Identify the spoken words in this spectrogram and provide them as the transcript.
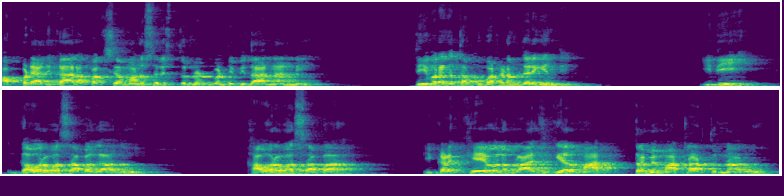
అప్పటి అధికార పక్షం అనుసరిస్తున్నటువంటి విధానాన్ని తీవ్రంగా తప్పుపట్టడం జరిగింది. ఇది గౌరవ సభ కాదు కౌరవ సభ. ఇక్కడ కేవలం రాజకీయాలు మాత్రమే మాట్లాడుతున్నారు.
